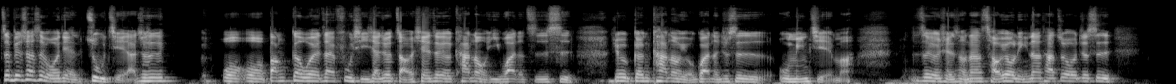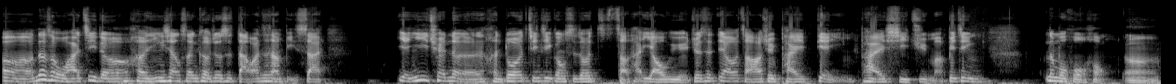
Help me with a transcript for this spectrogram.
这边算是我有点注解啊，就是我我帮各位再复习一下，就找一些这个 Kano 以外的知识，就跟 Kano 有关的，就是吴明杰嘛，这个选手，那曹佑林，那他最后就是呃，那时候我还记得很印象深刻，就是打完这场比赛。演艺圈的人，很多经纪公司都找他邀约，就是要找他去拍电影、拍戏剧嘛。毕竟那么火红，嗯，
